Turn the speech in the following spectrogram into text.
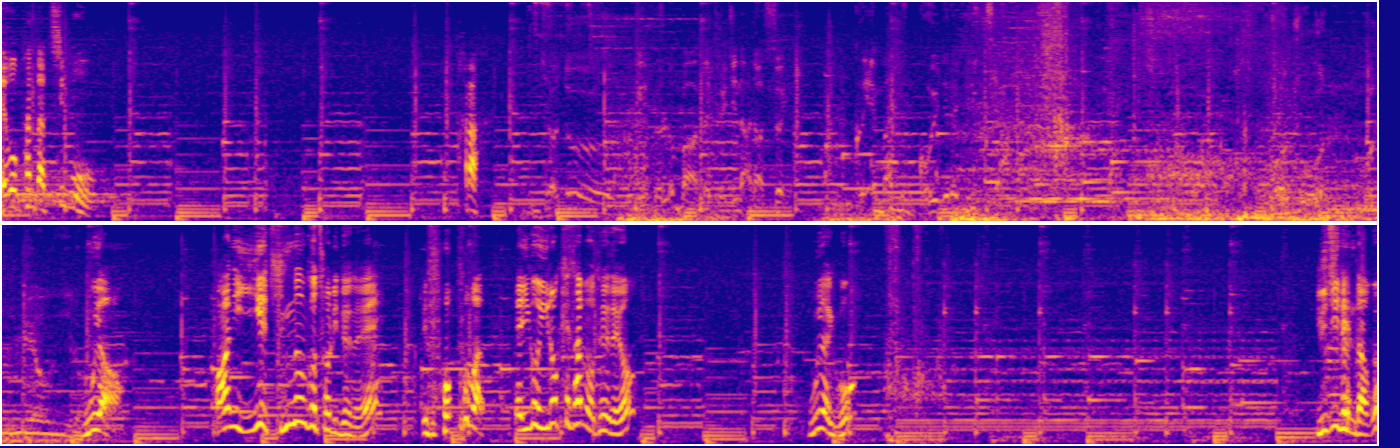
레버 판다 치고 팔아. 저도 그게 별로 마음에 들진 않았어요. 그에 맞는 골드를 드리자. 뭐야? 아니 이게 죽는 거 처리되네? 이 버프만 야 이거 이렇게 사면 어떻게 돼요? 뭐야 이거? 유지된다고?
